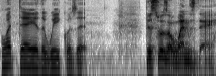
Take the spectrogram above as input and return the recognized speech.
What day of the week was it? This was a Wednesday.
